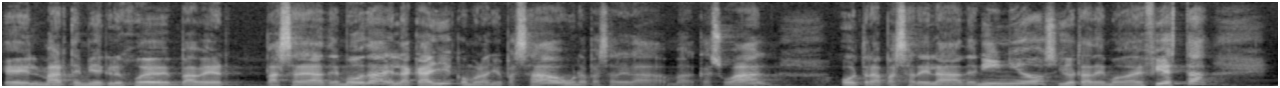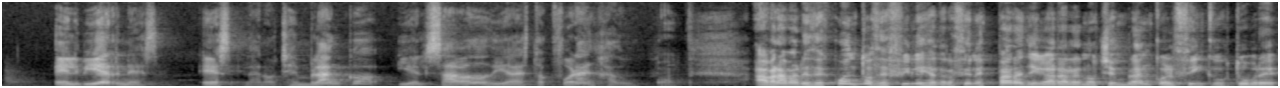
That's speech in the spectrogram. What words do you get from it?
El martes, miércoles y jueves va a haber pasarelas de moda en la calle, como el año pasado, una pasarela casual, otra pasarela de niños y otra de moda de fiesta. El viernes es la noche en blanco y el sábado día de stock fuera en Jadú. Habrá varios descuentos, desfiles y atracciones para llegar a la noche en blanco el 5 de octubre,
